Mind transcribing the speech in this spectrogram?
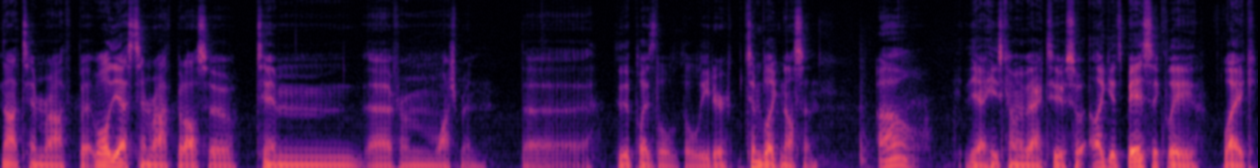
not Tim Roth, but well, yes, Tim Roth, but also Tim uh, from Watchmen, the dude that plays the the leader, Tim Blake Nelson. Oh. Yeah, he's coming back too. So like it's basically like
